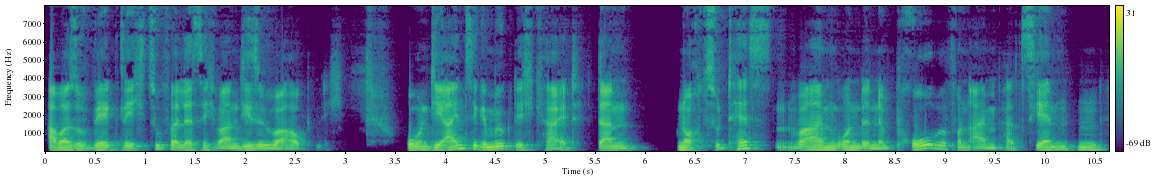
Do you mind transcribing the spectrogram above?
Aber so wirklich zuverlässig waren diese überhaupt nicht. Und die einzige Möglichkeit, dann noch zu testen, war im Grunde eine Probe von einem Patienten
